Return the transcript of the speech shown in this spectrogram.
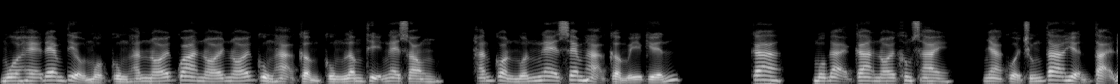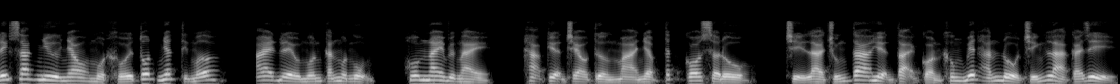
Mùa hè đem tiểu mục cùng hắn nói qua nói nói cùng hạ cẩm cùng lâm thị nghe xong, hắn còn muốn nghe xem hạ cẩm ý kiến. Ca, một đại ca nói không sai, nhà của chúng ta hiện tại đích xác như nhau một khối tốt nhất thịt mỡ, ai đều muốn cắn một ngụm. Hôm nay việc này, hạ kiện trèo tường mà nhập tất có sở đồ, chỉ là chúng ta hiện tại còn không biết hắn đồ chính là cái gì.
